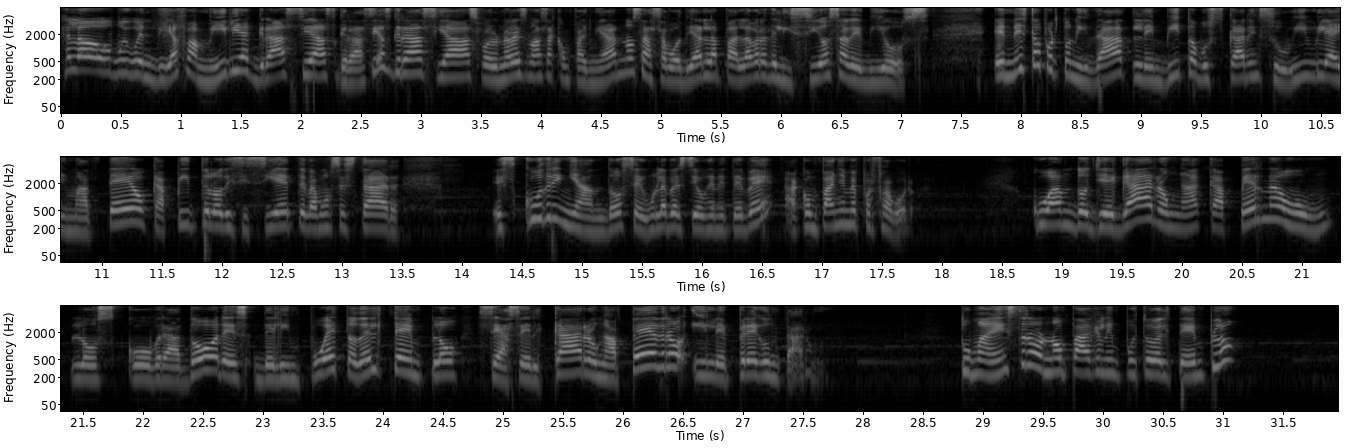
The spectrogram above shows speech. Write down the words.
Hello, muy buen día familia. Gracias, gracias, gracias por una vez más acompañarnos a saborear la palabra deliciosa de Dios. En esta oportunidad le invito a buscar en su Biblia en Mateo capítulo 17. Vamos a estar escudriñando según la versión NTV. Acompáñeme por favor. Cuando llegaron a Capernaum, los cobradores del impuesto del templo se acercaron a Pedro y le preguntaron. ¿Tu maestro no paga el impuesto del templo?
